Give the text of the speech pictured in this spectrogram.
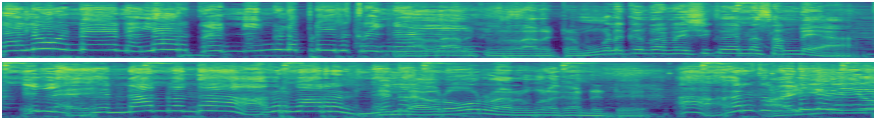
ஹலோ அண்ணே நல்லா இருக்கேன். நீங்கள் எப்படி இருக்கிறீங்க? நல்லா இருக்கு நல்லா இருக்கு உங்களுக்கு ரமேஷுக்கும் என்ன சண்டையா? இல்ல நான் வந்தா அவர் வாரர். இல்ல அவர் ஓடுறாரு உங்களை கண்டுட்டு. அவருக்கு ஐயோ?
